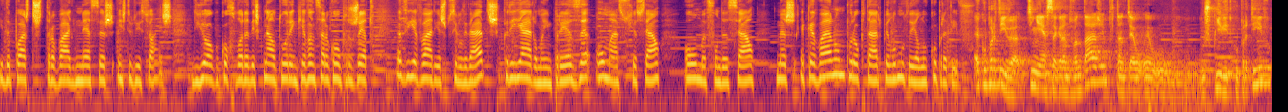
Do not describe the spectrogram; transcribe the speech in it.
e de postos de trabalho nessas instituições. Diogo Corredora diz que na altura em que avançaram com o projeto havia várias possibilidades, criar uma empresa ou uma associação ou uma fundação, mas acabaram por optar pelo modelo cooperativo. A cooperativa tinha essa grande vantagem, portanto, é o, é o, o espírito cooperativo.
